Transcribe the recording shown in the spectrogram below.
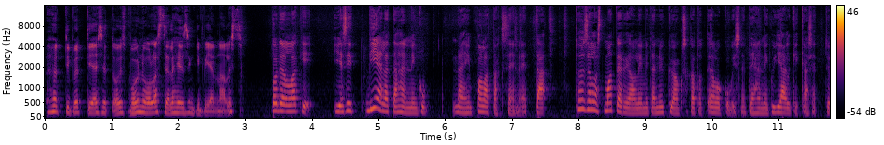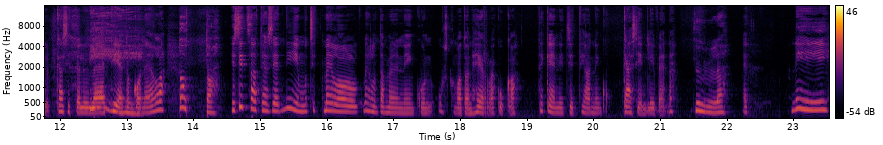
höttipöttiäiset olisi voinut olla siellä Helsinki Biennaalissa. Todellakin ja sitten vielä tähän niin kuin näihin palatakseen, että Tuo on sellaista materiaalia, mitä nykyään, kun sä katsot elokuvissa, ne tehdään niin kuin jälkikäsittelyllä niin. ja tietokoneella. Totta. Ja sitten sä oot ihan että niin, mutta sitten meillä on, meillä on tämmöinen niin kuin uskomaton herra, kuka tekee niitä sitten ihan niin kuin käsin livenä. Kyllä. Et, niin.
